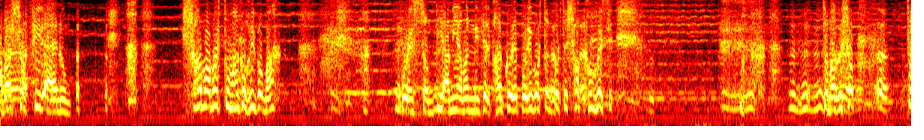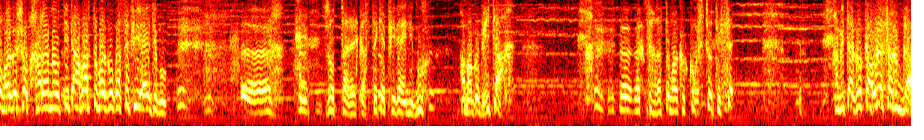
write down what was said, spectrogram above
আবার সব ফিরে আনুম সব আবার তোমাকে হইব, মা। পরিশ্রম দিয়ে আমি আমার নিজের ভাগ করে পরিবর্তন করতে সক্ষম হয়েছি। তোমাকে সব তোমাকে সব হারানো অতীত আবার তোমাকে কাছে ফিরাই দিব। জোত্তারের কাছ থেকে ফিরাই নিব। আমাকে ভিটা। তারা তোমাকে কষ্ট দিছে, আমি তাকে কাউরে সারুম না।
